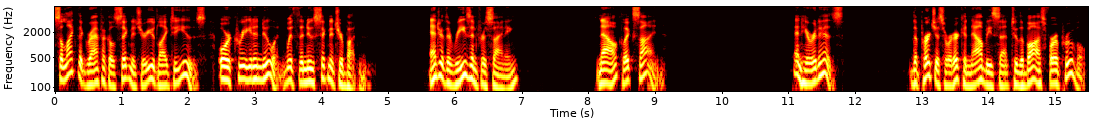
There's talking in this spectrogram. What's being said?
Select the graphical signature you'd like to use, or create a new one with the New Signature button. Enter the reason for signing. Now click Sign. And here it is. The purchase order can now be sent to the boss for approval.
